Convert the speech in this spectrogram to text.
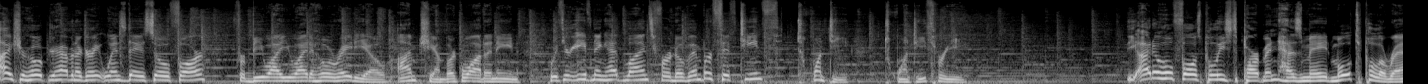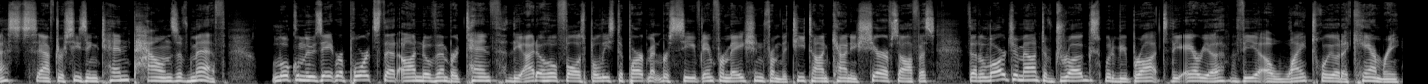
I sure hope you're having a great Wednesday so far. For BYU Idaho Radio, I'm Chandler Guadagnine with your evening headlines for November 15th, 2023. The Idaho Falls Police Department has made multiple arrests after seizing 10 pounds of meth. Local News 8 reports that on November 10th, the Idaho Falls Police Department received information from the Teton County Sheriff's Office that a large amount of drugs would be brought to the area via a white Toyota Camry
